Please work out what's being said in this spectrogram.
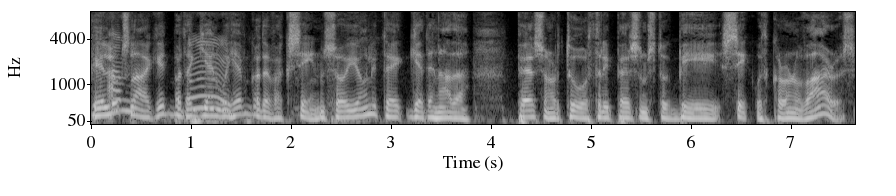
It looks um, like it, but again, we mm. haven't got a vaccine, so you only take get another person or two or three persons to be sick with coronavirus,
